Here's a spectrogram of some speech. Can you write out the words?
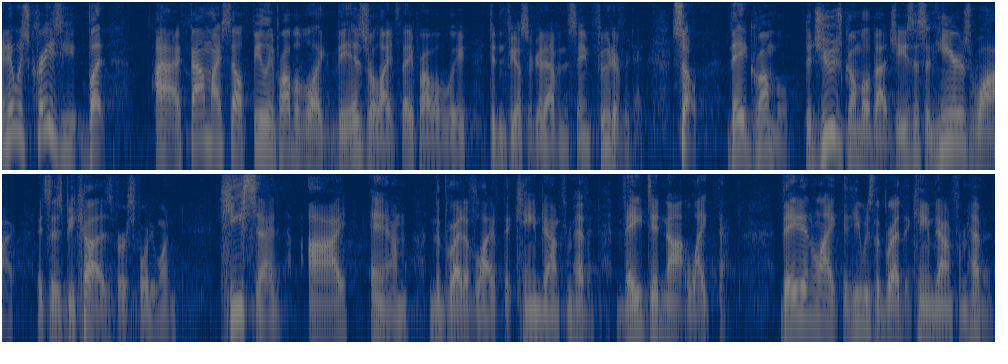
and it was crazy, but I found myself feeling probably like the Israelites. They probably didn't feel so good having the same food every day. So they grumble. The Jews grumble about Jesus, and here's why. It says, Because, verse 41, he said, I am the bread of life that came down from heaven. They did not like that. They didn't like that he was the bread that came down from heaven.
